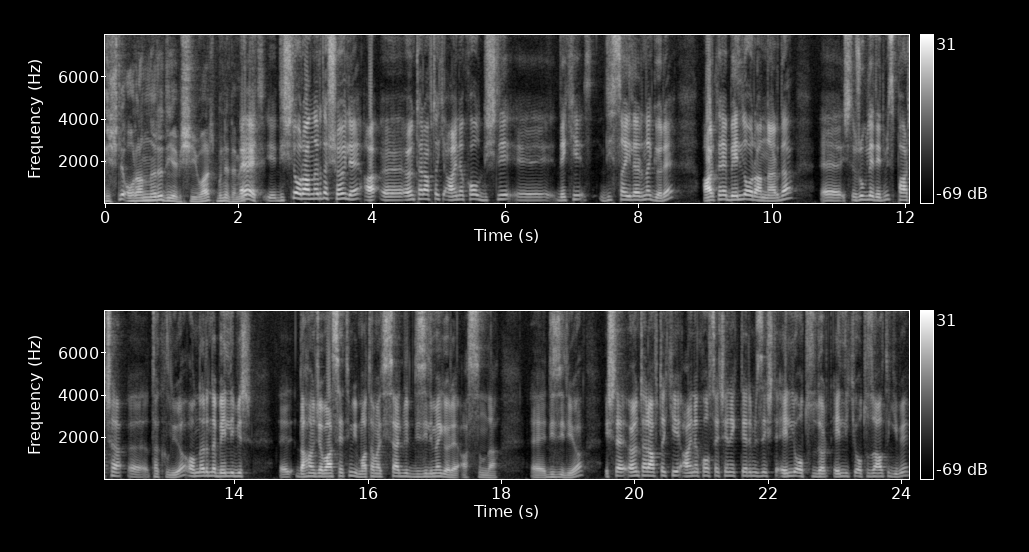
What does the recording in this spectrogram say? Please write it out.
dişli oranları diye bir şey var. Bu ne demek? Evet, e, dişli oranları da şöyle. a- e, Ön taraftaki ayna kol dişlideki diş sayılarına göre arkaya belli oranlarda e, işte ruble dediğimiz parça e, takılıyor. Onların da belli bir e, daha önce bahsettiğim gibi matematiksel bir dizilime göre aslında e, diziliyor. İşte ön taraftaki ayna kol seçeneklerimizde işte 50-34, 52-36 gibi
